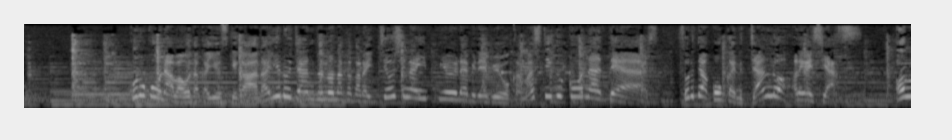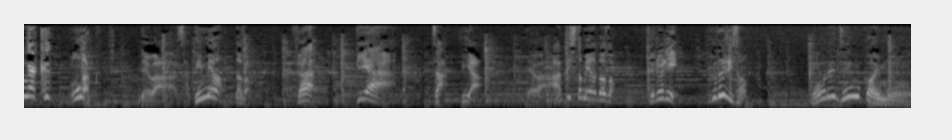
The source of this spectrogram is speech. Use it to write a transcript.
ーこのコーナーは小高祐介があらゆるジャンルの中から一押しな一票選びレビューをかましていくコーナーです。それでは今回のジャンルをお願いします。音楽音楽では作品名をどうぞ。ザ・ピアザ・ピア。ではアーティスト名をどうぞ。くるりくるりさん。これ前回も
